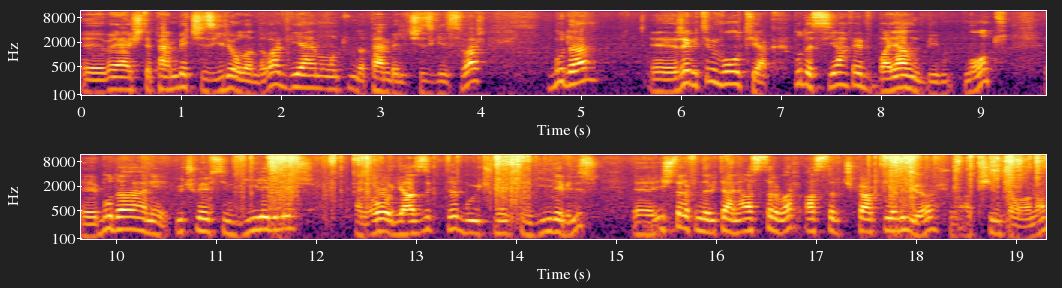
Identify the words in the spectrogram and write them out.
E, veya işte pembe çizgili olanı da var. Diğer montun da pembeli çizgilisi var. Bu da e, Revit'in Voltiac. Bu da siyah ve bayan bir mont. E, bu da hani 3 mevsim giyilebilir. Hani o yazlıktı. Bu 3 mevsim giyilebilir. E, iç tarafında bir tane astarı var. Astarı çıkartılabiliyor. Şunu açayım tamamen.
